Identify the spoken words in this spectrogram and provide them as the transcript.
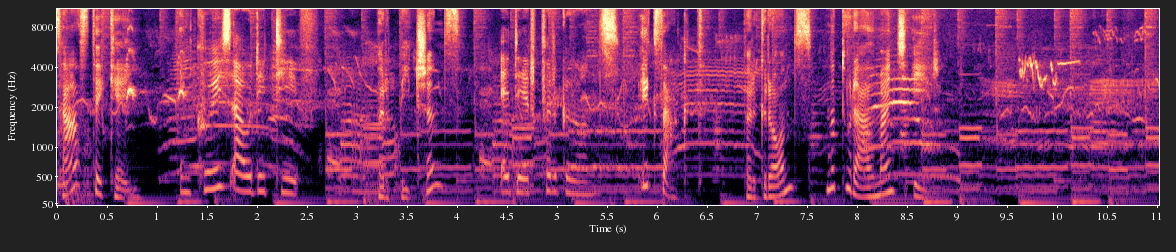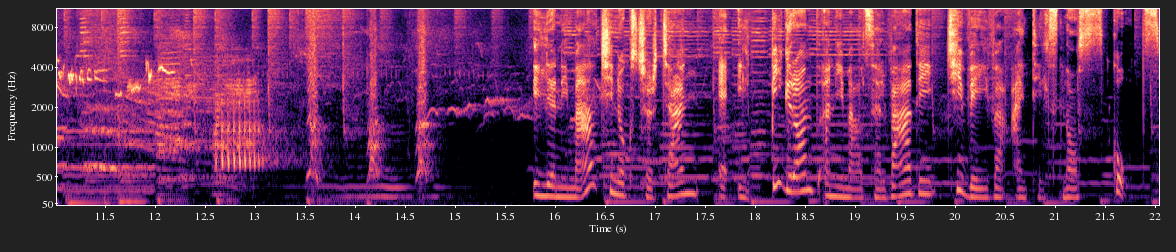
Sans të kej. Në kujs auditiv. Për pichens. E dirë për grons. Exakt. Për grons, natural manç irë. Il animal që nuk së qërqanj e il pigrond animal selvadi që vejva antil së nos kutës.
